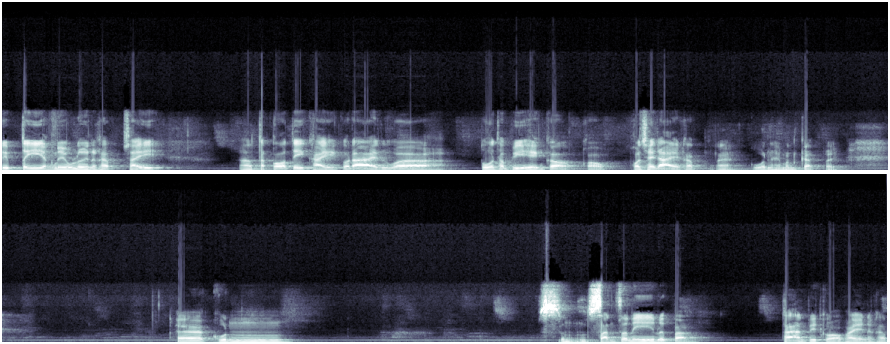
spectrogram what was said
รีบตีอย่างเร็วเลยนะครับ ใช้ตะก้อตีไข่ก็ได้หรือว่าตัวทัพพีเองก็ก็พอใช้ได้ครับอ่ากวนให้มันกัดไป เออคุณสสันสนีหรือเปล่า ถ้าอ่านผิดขออภัยนะครับ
